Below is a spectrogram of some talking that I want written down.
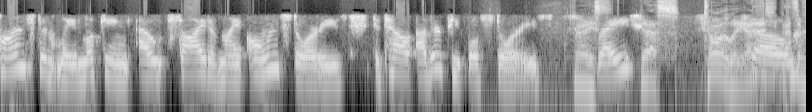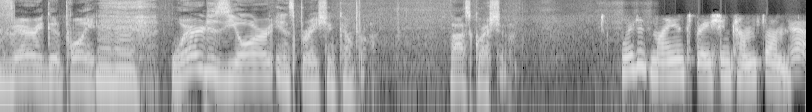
constantly looking outside of my own stories to tell other people's stories, nice. right? Yes. Totally. So, that's, that's, a very good point. Mm-hmm. Where does your inspiration come from? Last question. where does my inspiration come from? Yeah.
